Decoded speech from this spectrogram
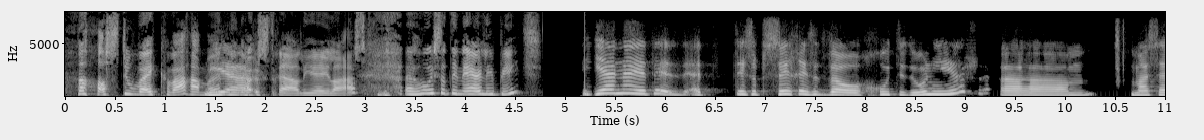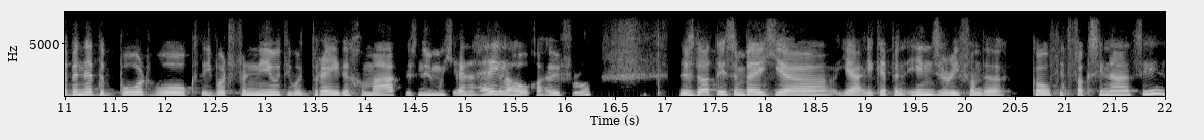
als toen wij kwamen in Australië, helaas. Uh, hoe is dat in Early Beach? Ja, nee, het, het, is op zich is het wel goed te doen hier. Um, maar ze hebben net de boardwalk, die wordt vernieuwd, die wordt breder gemaakt. Dus nu moet je een hele hoge heuvel op. Dus dat is een beetje, ja, ik heb een injury van de COVID-vaccinatie.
